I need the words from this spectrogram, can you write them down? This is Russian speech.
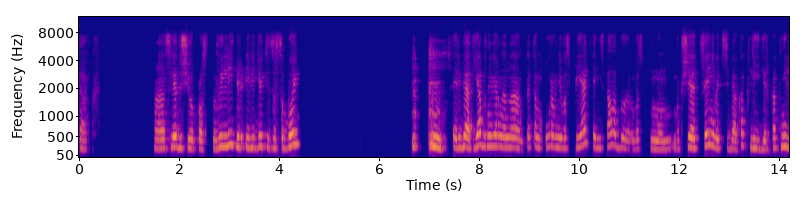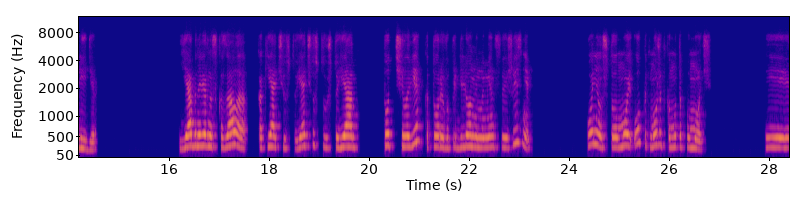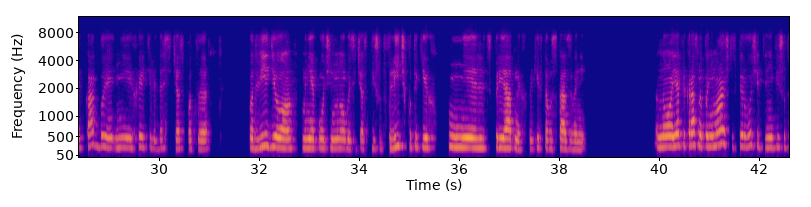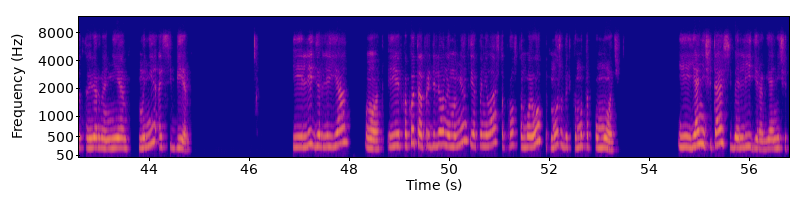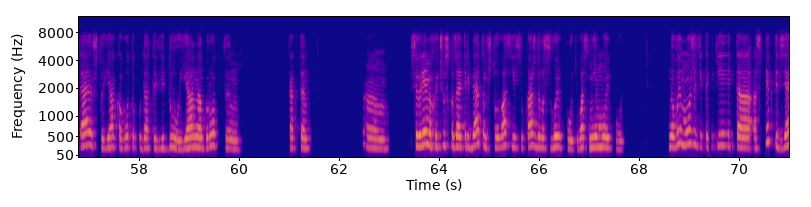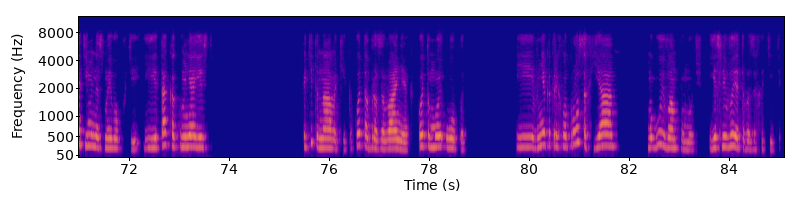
Так. А, следующий вопрос. Вы лидер и ведете за собой? Ребят, я бы, наверное, на этом уровне восприятия не стала бы вообще оценивать себя как лидер, как не лидер. Я бы, наверное, сказала, как я чувствую. Я чувствую, что я тот человек, который в определенный момент своей жизни понял, что мой опыт может кому-то помочь. И как бы не хейтили да, сейчас под, э, под видео, мне очень много сейчас пишут в личку таких нелицеприятных каких-то высказываний. Но я прекрасно понимаю, что в первую очередь они пишут это, наверное, не мне, а себе. И лидер ли я? Вот. И в какой-то определенный момент я поняла, что просто мой опыт может быть кому-то помочь. И я не считаю себя лидером, я не считаю, что я кого-то куда-то веду. Я, наоборот, эм, как-то эм, все время хочу сказать ребятам, что у вас есть у каждого свой путь, у вас не мой путь. Но вы можете какие-то аспекты взять именно с моего пути. И так как у меня есть какие-то навыки, какое-то образование, какой-то мой опыт, и в некоторых вопросах я могу и вам помочь, если вы этого захотите.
